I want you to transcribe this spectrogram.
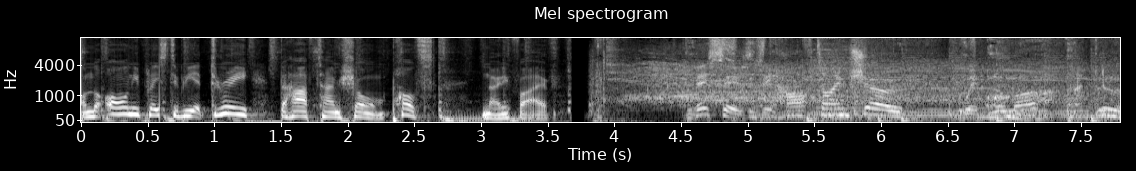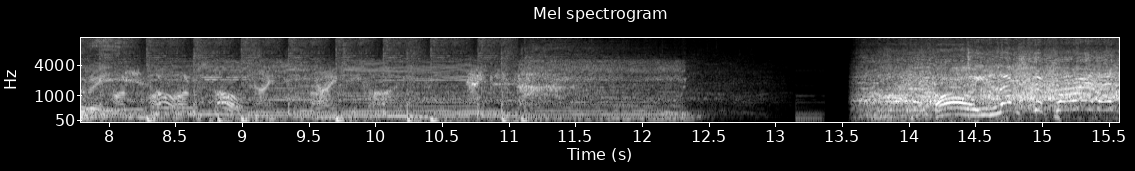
on the only place to be at 3, the halftime show on Pulse 95. This is the halftime show with Omar Adouri on, Pulse 95. Oh, he loves the fire and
